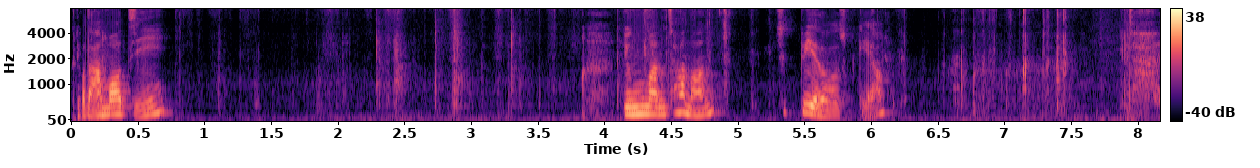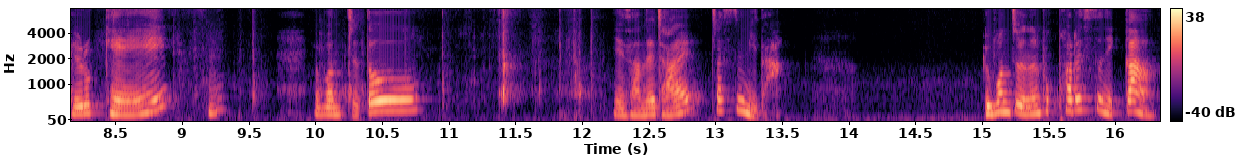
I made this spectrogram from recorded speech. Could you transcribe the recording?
그리고 나머지 6만 1천 원 식비에 넣어줄게요. 자, 이렇게 음, 이번 주도 예산을 잘 짰습니다. 이번 주는 폭발했으니까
